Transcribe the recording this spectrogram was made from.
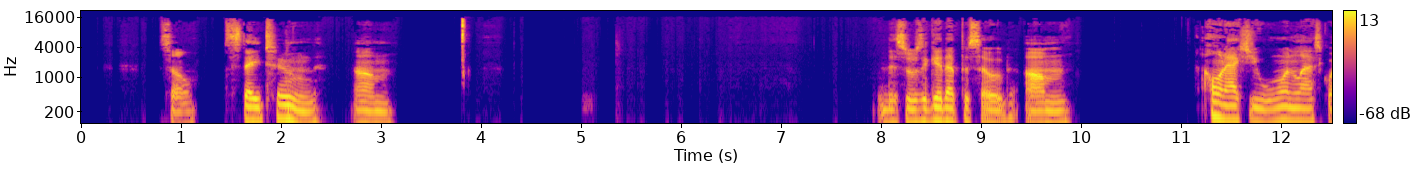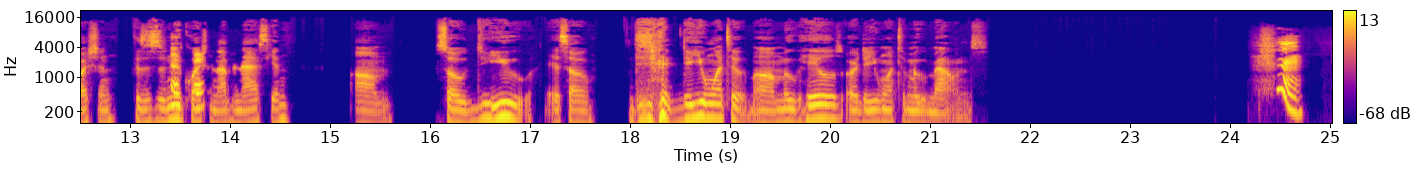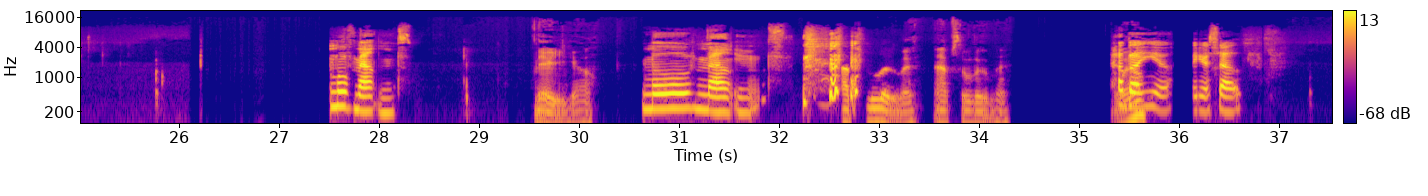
So stay tuned. Um this was a good episode. Um I want to ask you one last question because this is a new Okay. question I've been asking. Um so do you so do you want to um, move hills or do you want to move mountains? Hmm. Move mountains. There you go. Move mountains. Absolutely. Absolutely. How Well, about you? Yourself?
